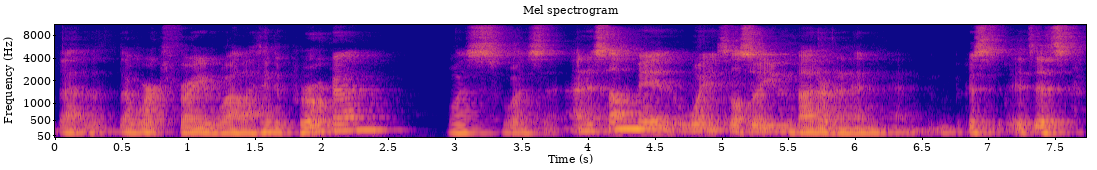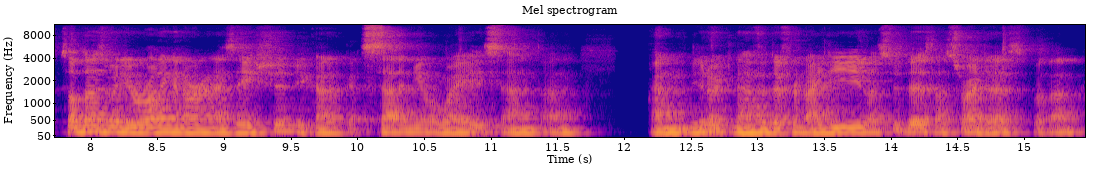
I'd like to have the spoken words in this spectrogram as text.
that that worked very well. I think the program was was, and in some ways also even better than in, because it's it's sometimes when you're running an organization, you kind of get set in your ways, and and and you know you can have a different idea. Let's do this. Let's try this. But then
